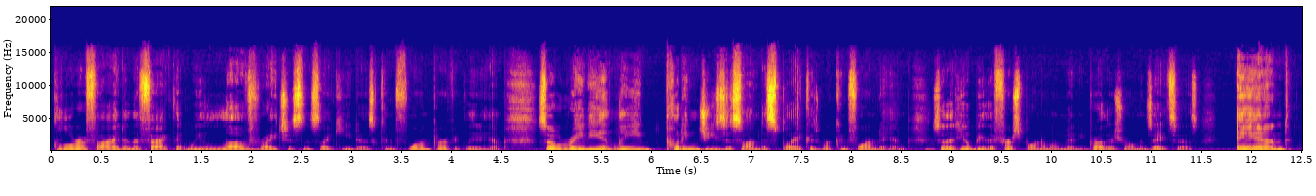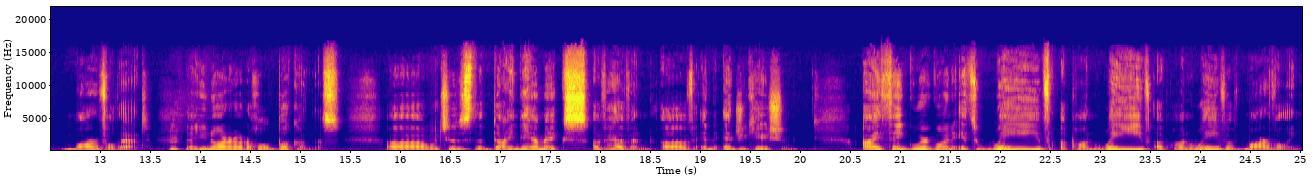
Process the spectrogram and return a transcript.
Glorified in the fact that we love righteousness like he does, conform perfectly to him. So radiantly putting Jesus on display because we're conformed to him hmm. so that he'll be the firstborn among many brothers, Romans 8 says. And marveled at. Now, you know, I wrote a whole book on this, uh, which is the dynamics of heaven, of an education. I think we're going to, it's wave upon wave upon wave of marveling.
